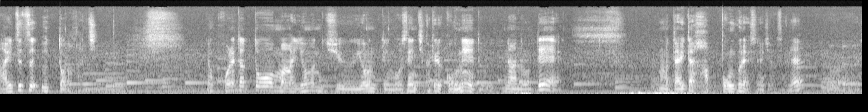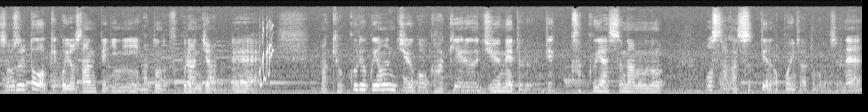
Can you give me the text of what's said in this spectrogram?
ありつつウッドな感じ。でもこれだとまあ44.5センチ ×5 メートルなのでまあ、大体8本ぐらいですねちゃうんですよね、うん、そうすると結構予算的に、まあ、どんどん膨らんじゃうので、まあ、極力 45×10m で格安なものを探すっていうのがポイントだと思うんですよね、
